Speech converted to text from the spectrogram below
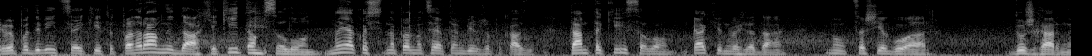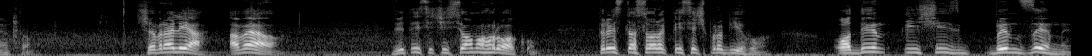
І ви подивіться, який тут панорамний дах, який там салон. Ми якось, напевно, цей автомобіль вже показували. Там такий салон, як він виглядає. Ну, це ж Ягуар. Дуже гарне авто. Chevrolet Aveo 2007 року. 340 тисяч пробігу. 1,6 бензин.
